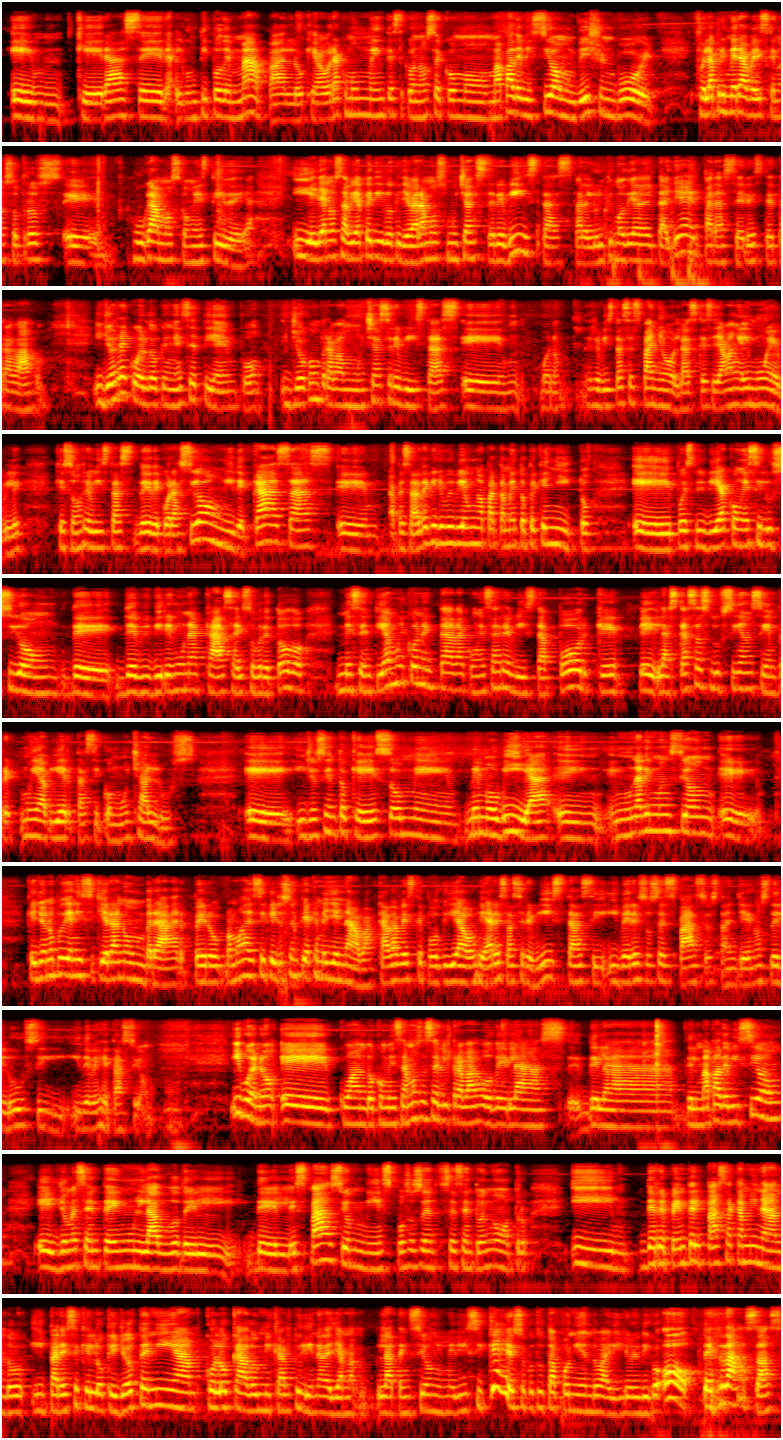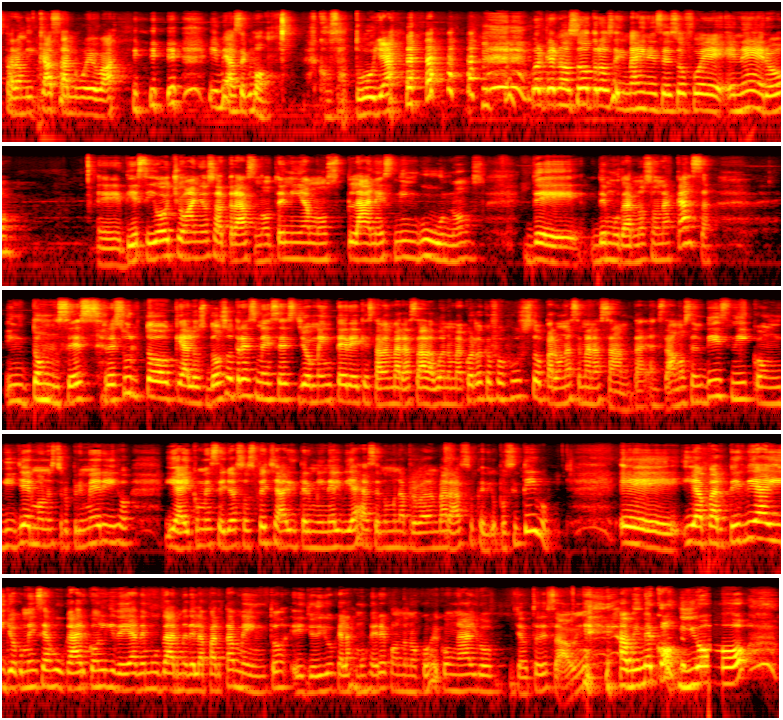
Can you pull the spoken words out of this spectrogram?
em, que era hacer algún tipo de mapa, lo que ahora comúnmente se conoce como mapa de visión, vision board. Fue la primera vez que nosotros eh, jugamos con esta idea y ella nos había pedido que lleváramos muchas revistas para el último día del taller para hacer este trabajo. Y yo recuerdo que en ese tiempo yo compraba muchas revistas, eh, bueno, revistas españolas que se llaman El Mueble, que son revistas de decoración y de casas. Eh, a pesar de que yo vivía en un apartamento pequeñito, eh, pues vivía con esa ilusión de, de, vivir en una casa y sobre todo me sentía muy conectada con esa revista porque las casas lucían siempre muy abiertas y con mucha luz. Eh, y yo siento que eso me, me movía en, en, una dimensión eh, que yo no podía ni siquiera nombrar, pero vamos a decir que yo sentía que me llenaba cada vez que podía ojear esas revistas y, ver esos espacios tan llenos de luz y de vegetación. Y bueno, eh, cuando comenzamos a hacer el trabajo de las, de la, del mapa de visión, yo me senté en un lado del, del espacio, mi esposo se, se, sentó en otro y de repente él pasa caminando y parece que lo que yo tenía colocado en mi cartulina le llama la atención y me dice, ¿qué es eso que tú estás poniendo ahí? Yo le digo, oh, terrazas para mi casa nueva. y me hace como, cosa tuya. Porque nosotros, imagínense, eso fue enero, 18 eh, años atrás, no teníamos planes ningunos de, de mudarnos a una casa. Entonces resultó que a los dos o tres meses yo me enteré que estaba embarazada. Bueno, me acuerdo que fue justo para una Semana Santa. Estábamos en Disney con Guillermo, nuestro primer hijo, y ahí comencé yo a sospechar y terminé el viaje haciéndome una prueba de embarazo que dio positivo. Eh, y a partir de ahí yo comencé a jugar con la idea de mudarme del apartamento. Eh, yo digo que las mujeres cuando nos coge con algo, ya ustedes saben, a mí me cogió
